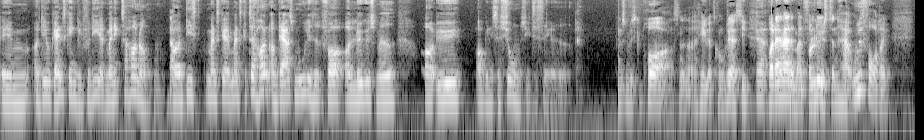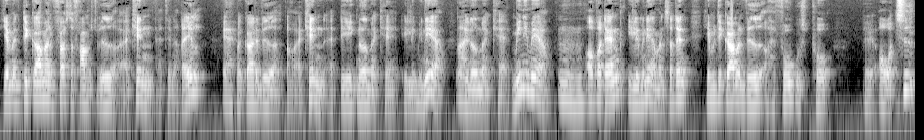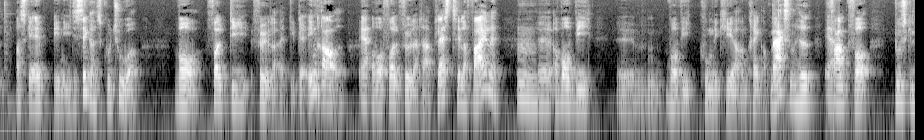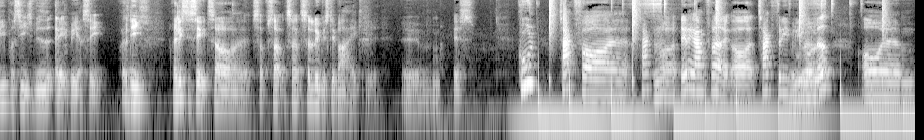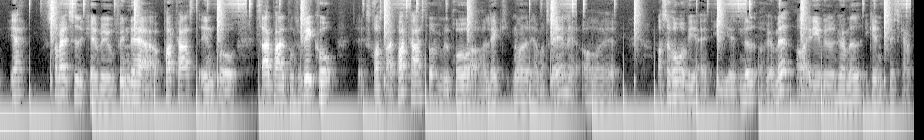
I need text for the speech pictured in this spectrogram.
Øhm, og det er jo ganske enkelt fordi, at man ikke tager hånd om dem. Ja. Og de, man, skal, man skal tage hånd om deres mulighed for at lykkes med at øge organisationens IT-sikkerhed. Ja. Så vi skal prøve at, sådan at helt at konkludere og sige, ja. hvordan er det, man får løst den her udfordring? Jamen, det gør man først og fremmest ved at erkende, at den er reel. Ja. Man gør det ved at erkende, at det er ikke noget, man kan eliminere. Nej. Det er noget, man kan minimere. Mm-hmm. Og hvordan eliminerer man så den? Jamen, det gør man ved at have fokus på øh, over tid at skabe en IT-sikkerhedskultur, hvor folk de føler, at de bliver inddraget, ja. og hvor folk føler, at der er plads til at fejle, mm. øh, og hvor vi, øh, hvor vi kommunikerer omkring opmærksomhed, ja. frem for, du skal lige præcis vide A, B og C. Præcis. Fordi realistisk set, så, så, så, så, så lykkes det bare ikke. Øh, yes. Cool. Tak for, øh, tak mm. for denne gang, Frederik, og tak fordi du var med. Og øh, ja, som altid kan vi jo finde det her podcast inde på sejrpejl.dk-podcast, øh, hvor vi vil prøve at lægge noget af det her materiale, og, øh, og så håber vi, at I øh, er ned og hører med, og at I vil høre med igen næste gang.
